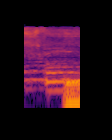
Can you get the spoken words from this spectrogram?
the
